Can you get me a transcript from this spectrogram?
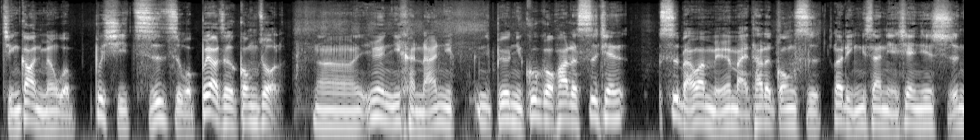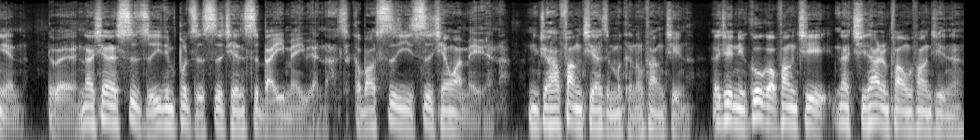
警告你们，我不惜辞职，我不要这个工作了。嗯、因为你很难，你你比如你 Google 花了四千四百万美元买他的公司，二零一三年，现在已经十年了，对不对？那现在市值已经不止四千四百亿美元了，搞不好四亿四千万美元了。你叫他放弃，他怎么可能放弃呢？而且你 Google 放弃，那其他人放不放弃呢？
